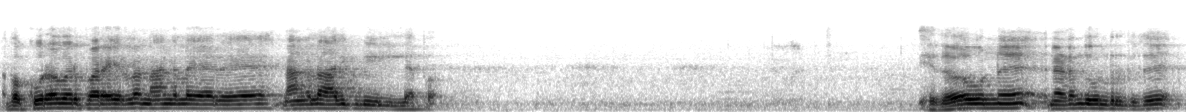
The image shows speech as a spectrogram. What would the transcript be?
அப்போ குறவர் பறையர்லாம் நாங்கள்லாம் யார்? நாங்கள்லாம் ஆதிக்குடிகள் இல்லை அப்போ. ஏதோ ஒன்று நடந்து கொண்டிருக்குது.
